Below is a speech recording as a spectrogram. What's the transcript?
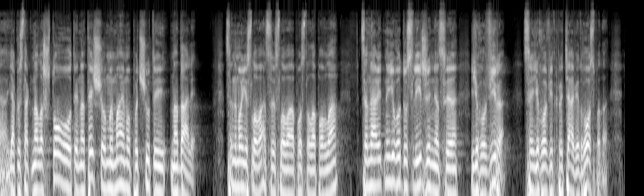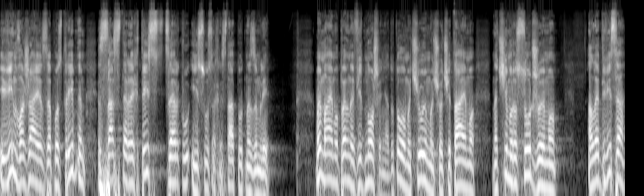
е, якось так налаштовувати на те, що ми маємо почути надалі. Це не мої слова, це слова апостола Павла. Це навіть не його дослідження, це його віра, це його відкриття від Господа. І він вважає за потрібним застерегтись церкву Ісуса Христа тут на землі. Ми маємо певне відношення до того, ми чуємо, що читаємо, над чим розсуджуємо. Але дивіться,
